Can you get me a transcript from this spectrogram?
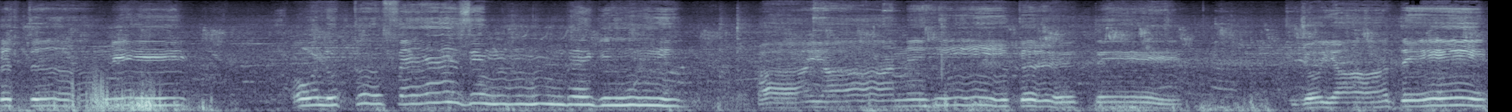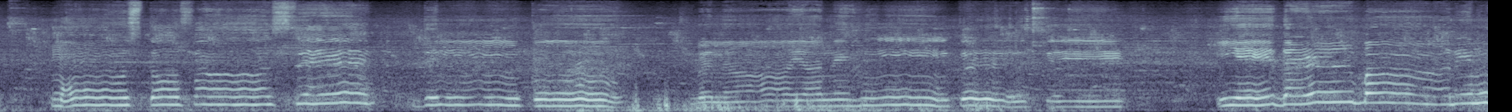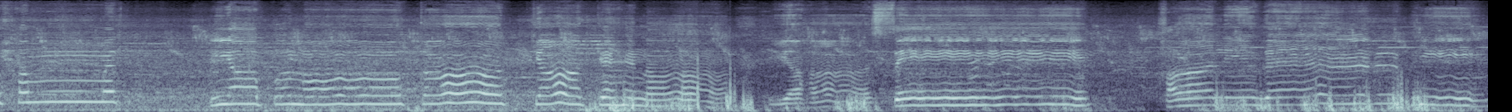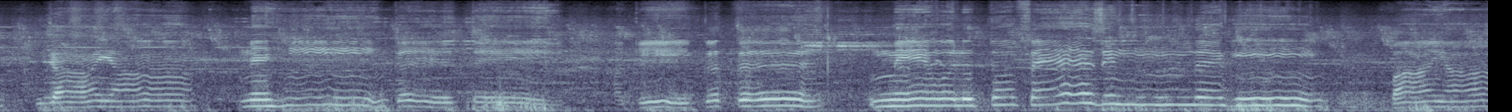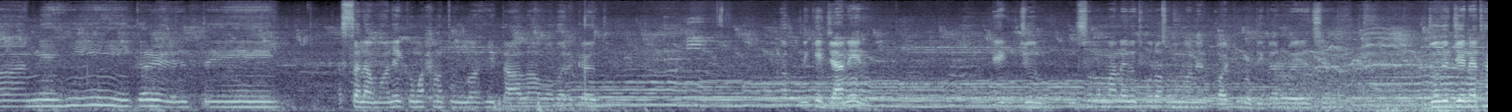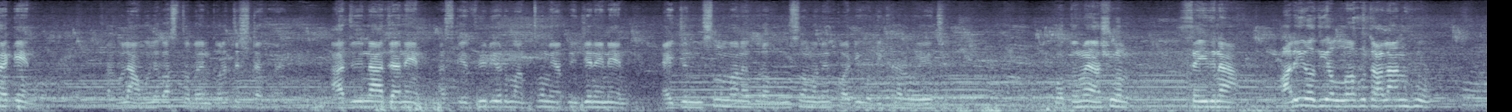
हकीकत में ओ ज़िंदगी पाया नहीं करते। जो यादें मुस्तफ़ा से दिल को बनाया नहीं करते। मोहम्मद या अपनों का क्या कहना? यहाँ से खाली गैर भी जाया नहीं करते। हकीकत में वो लुत्फ ज़िंदगी। পায়া নেহি করতে আসসালামু আলাইকুম রহমতুল্লাহি তাআলা ওয়া আপনি কি জানেন একজন মুসলমানের উপর মুসলমানের কয়টি অধিকার রয়েছে? যদি জেনে থাকেন, তাহলে আমলে বাস্তবায়ন করার চেষ্টা করেন। আর যদি না জানেন, আজকে ভিডিওর মাধ্যমে আপনি জেনে নেন একজন মুসলমানের উপর মুসলমানের কয়টি অধিকার রয়েছে। প্রথমে আসুন, সেইদিনা আলী রদি আল্লাহ তালানহু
